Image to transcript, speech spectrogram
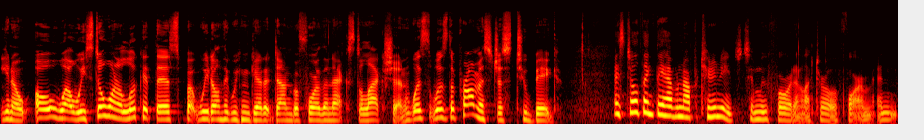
you know, oh well, we still want to look at this, but we don't think we can get it done before the next election? Was was the promise just too big? I still think they have an opportunity to move forward in electoral reform. And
